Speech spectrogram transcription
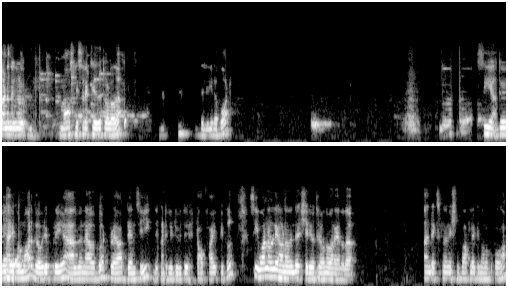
ആണ് നിങ്ങൾ മോസ്റ്റ്ലി സെലക്ട് ചെയ്തിട്ടുള്ളത് the leaderboard. See, Advait Harikumar, Gauri Priya, Alvin Albert, Prayag Densi, they continue to be the top five people. See, one only ആണ് the ഉത്തരം എന്ന് പറയുന്നത് അതിന്റെ എക്സ്പ്ലനേഷൻ പാർട്ടിലേക്ക് നമുക്ക് പോകാം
